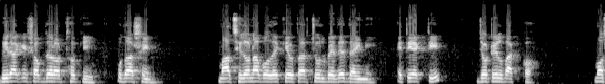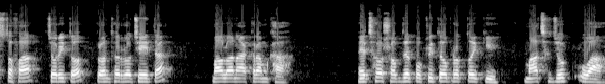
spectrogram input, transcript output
বিরাগী শব্দের অর্থ কী? উদাসীন। মা ছিল না বলে কেউ তার চুল বেঁধে দেয়নি। এটি একটি জটিল বাক্য। মোস্তফা চরিত গ্রন্থের রচয়িতা মাওলানা আকরাম খা। মেছ শব্দের প্রকৃত প্রত্যয় কি? মাছ যুগ ওয়া।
